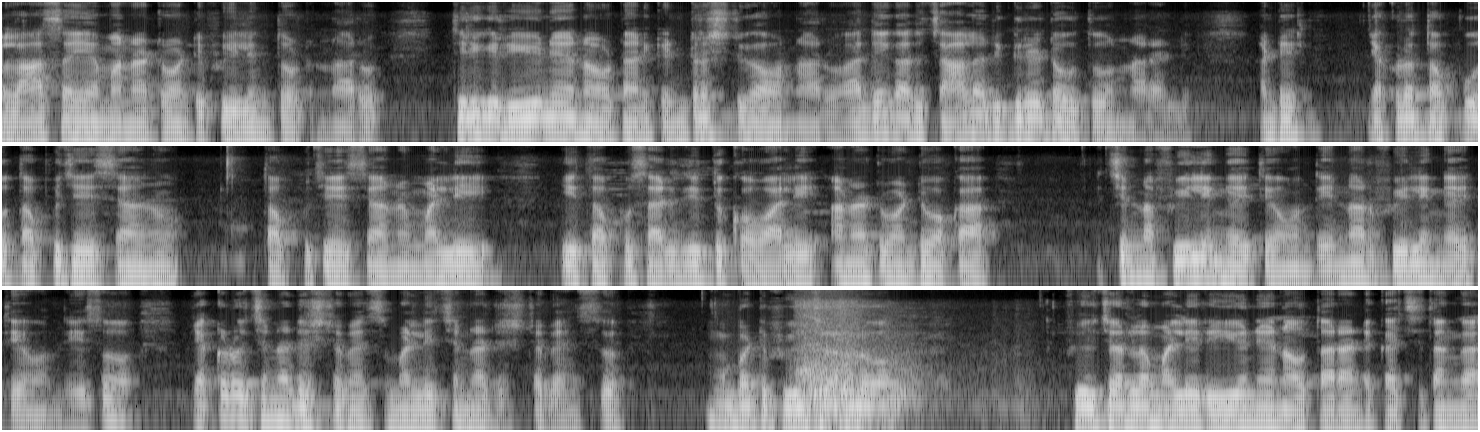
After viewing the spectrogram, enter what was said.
లాస్ అయ్యామన్నటువంటి ఫీలింగ్ తోటి ఉన్నారు. తిరిగి రీయూనియన్ అవడానికి ఇంట్రెస్ట్గా ఉన్నారు. అదే కాదు చాలా రిగ్రెట్ అవుతూ ఉన్నారండి. అంటే ఎక్కడో తప్పు తప్పు చేశాను తప్పు చేశాను మళ్ళీ ఈ తప్పు సరిదిద్దుకోవాలి అన్నటువంటి ఒక చిన్న ఫీలింగ్ అయితే ఉంది. ఇన్నర్ ఫీలింగ్ అయితే ఉంది. సో ఎక్కడో చిన్న డిస్టర్బెన్స్ మళ్ళీ చిన్న డిస్టర్బెన్స్ బట్ ఫ్యూచర్లో ఫ్యూచర్లో మళ్ళీ రీయూనియన్ అవుతారంటే ఖచ్చితంగా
